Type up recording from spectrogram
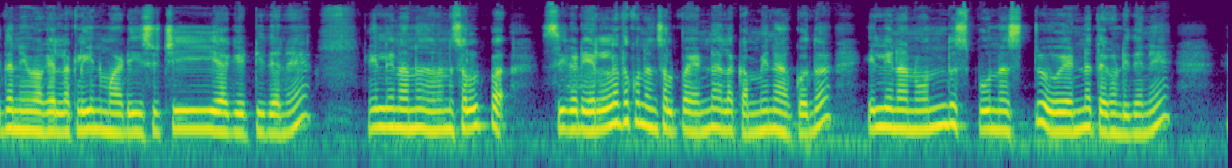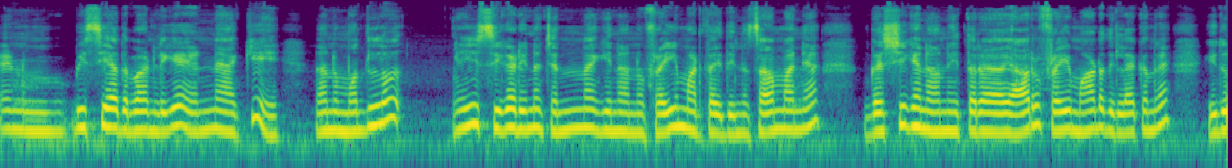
ಇದನ್ನು ಇವಾಗೆಲ್ಲ ಕ್ಲೀನ್ ಮಾಡಿ ಶುಚಿಯಾಗಿ ಇಟ್ಟಿದ್ದೇನೆ. ಇಲ್ಲಿ ನಾನು ನಾನು ಸ್ವಲ್ಪ ಸಿಗಡಿ ಎಲ್ಲದಕ್ಕೂ ನಾನು ಸ್ವಲ್ಪ ಎಣ್ಣೆ ಎಲ್ಲ ಕಮ್ಮಿನೇ ಹಾಕೋದು. ಇಲ್ಲಿ ನಾನು ಒಂದು ಸ್ಪೂನಷ್ಟು ಎಣ್ಣೆ ತಗೊಂಡಿದ್ದೀನಿ. ಎಣ್ಣೆ ಬಿಸಿಯಾದ ಬಾಣಲಿಗೆ ಎಣ್ಣೆ ಹಾಕಿ ನಾನು ಮೊದಲು ಈ ಸಿಗಡಿನ ಚೆನ್ನಾಗಿ ನಾನು ಫ್ರೈ ಮಾಡ್ತಾಯಿದ್ದೀನಿ ಸಾಮಾನ್ಯ ಗಶಿಗೆ ನಾನು ಈ ಥರ ಯಾರೂ ಫ್ರೈ ಮಾಡೋದಿಲ್ಲ. ಯಾಕಂದರೆ ಇದು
